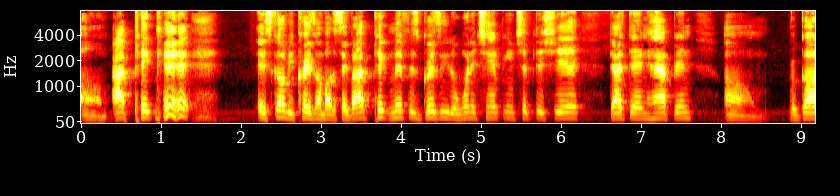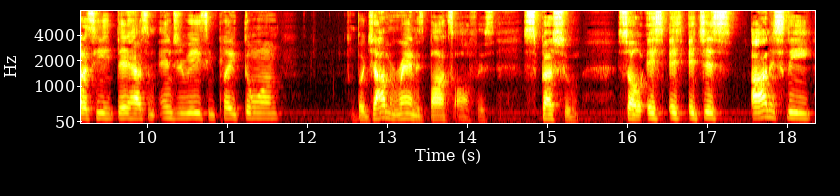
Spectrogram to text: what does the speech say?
Um, I picked. it's gonna be crazy. I'm about to say, but I picked Memphis Grizzly to win a championship this year. That didn't happen. Um, regardless, he did have some injuries. He played through them. But Ja Morant is box office special. So it's it, it just honestly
